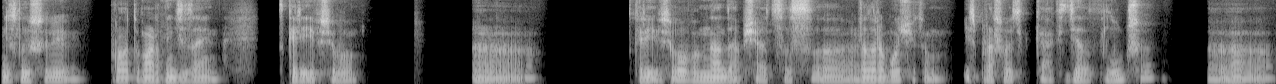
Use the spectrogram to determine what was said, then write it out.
не слышали про томарный дизайн, скорее всего, а, скорее всего, вам надо общаться с э, разработчиком и спрашивать, как сделать лучше, а,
